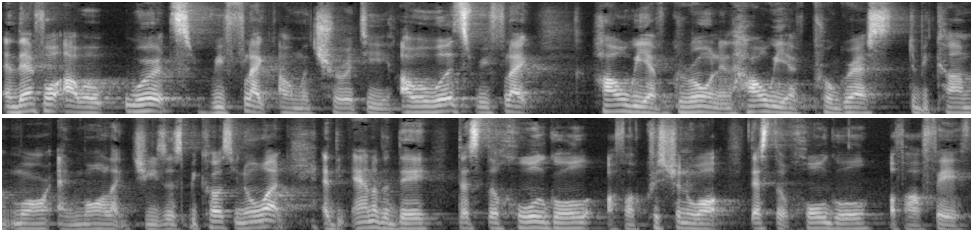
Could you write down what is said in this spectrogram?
And therefore, our words reflect our maturity. Our words reflect how we have grown and how we have progressed to become more and more like Jesus. Because you know what? At the end of the day, that's the whole goal of our Christian walk. That's the whole goal of our faith,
